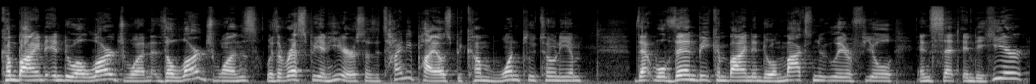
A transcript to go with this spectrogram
combined into a large one. The large ones with a recipe in here, so the tiny piles become one plutonium that will then be combined into a MOX nuclear fuel and sent into here.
